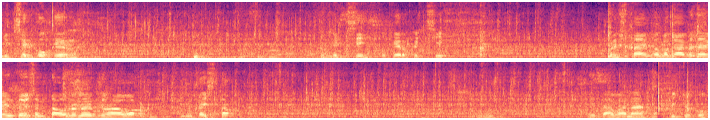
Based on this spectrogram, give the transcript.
mixer cooker. Pixie, cooker, cooker. pixie. First time pa magamit namin ito. Isang taon na natin ito hawak. Hindi tayo stock. Hmm. Eh, tama na. Video ko.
